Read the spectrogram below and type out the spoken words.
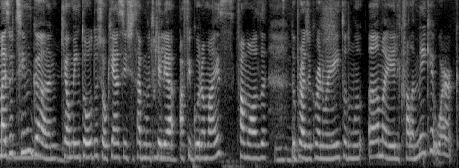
Mas o Tim Gunn, que é o mentor do show, quem assiste sabe muito que ele é a figura mais famosa do Project Runway. Todo mundo ama ele, que fala make it work.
